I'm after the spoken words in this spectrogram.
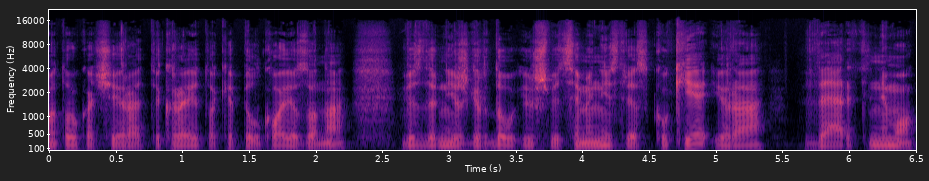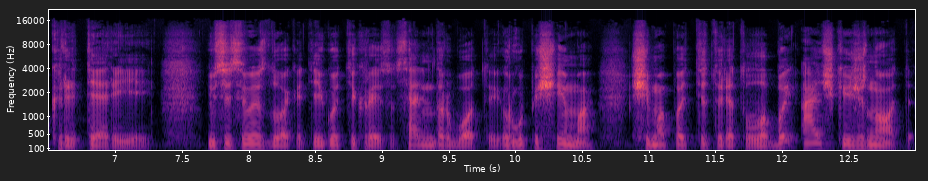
matau, kad čia yra tikrai tokia pilkoji zona. Vis dar neišgirdau iš viceministrės, kokie yra vertinimo kriterijai. Jūs įsivaizduokit jeigu tikrai socialiniai darbuotojai rūpi šeima šeima pati turėtų labai aiškiai žinoti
